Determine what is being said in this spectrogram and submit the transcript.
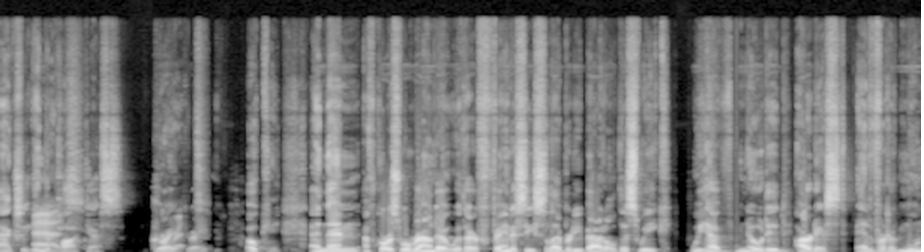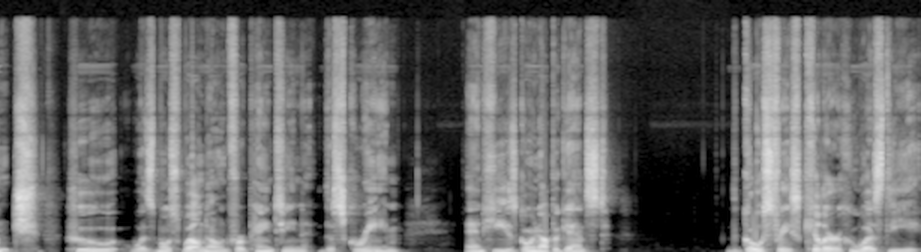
actually in As. the podcast. Correct. Right, right. Okay. And then, of course, we'll round out with our fantasy celebrity battle this week. We have noted artist Edvard Munch, who was most well known for painting The Scream, and he's going up against the Ghostface killer, who was the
